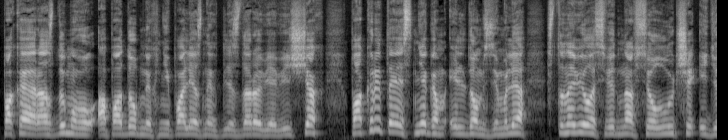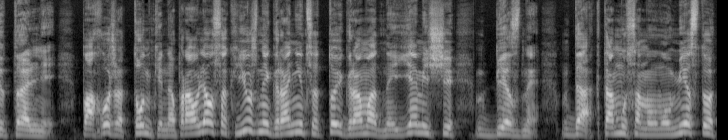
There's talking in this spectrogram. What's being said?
Пока я раздумывал о подобном подобных неполезных для здоровья вещах, покрытая снегом и льдом земля становилась видна все лучше и детальней. Похоже, Тонкий направлялся к южной границе той громадной ямищи бездны. Да, к тому самому месту,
